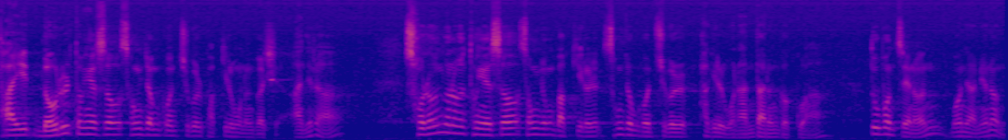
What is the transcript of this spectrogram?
다윗 너를 통해서 성전 건축을 받기를 원하는 것이 아니라 솔로몬을 통해서 성전 받기를 성전 건축을 하기를 원한다는 것과 두 번째는 뭐냐면은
